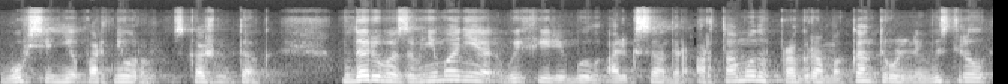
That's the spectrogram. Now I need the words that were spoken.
вовсе не партнеров, скажем так. Благодарю вас за внимание. В эфире был Александр Артамонов, программа «Контрольный выстрел».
